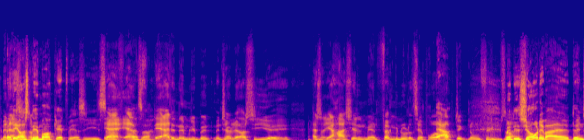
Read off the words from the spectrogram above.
Men det er altså, også så- nemmere at gætte, vil jeg sige. Så, Ja, ja altså, det er det nemlig, men, men så vil jeg også sige, øh, altså jeg har sjældent mere end fem minutter til at prøve Ja. at opdække nogle film. Så. men det sjove, det var, at den... Men-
